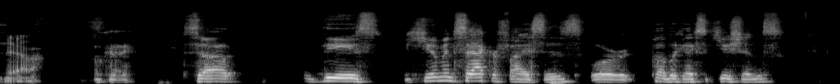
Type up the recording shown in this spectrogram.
yeah. Okay. So these human sacrifices or public executions,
